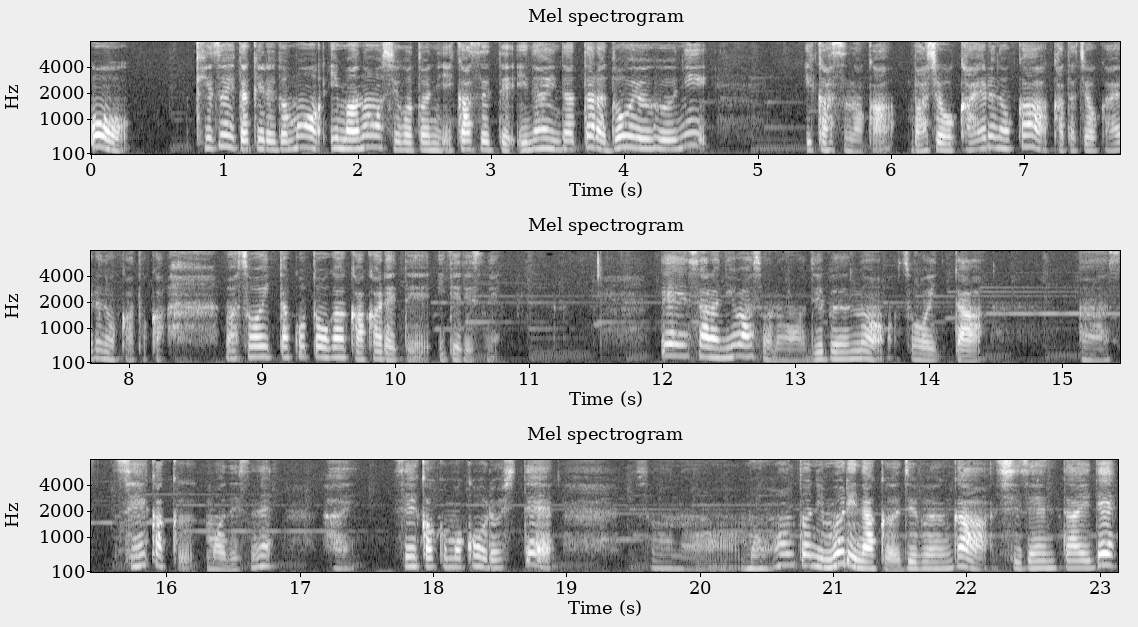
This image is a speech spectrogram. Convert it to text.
を気づいたけれども今の仕事に生かせていないんだったらどういうふうに生かすのか場所を変えるのか形を変えるのかとか、まあ、そういったことが書かれていてですね。でさらにはその自分のそういったあ性格もですね、はい、性格も考慮してそのもう本当に無理なく自分が自然体で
